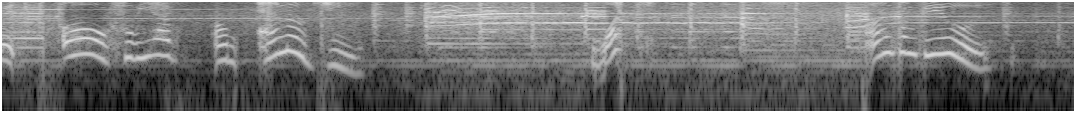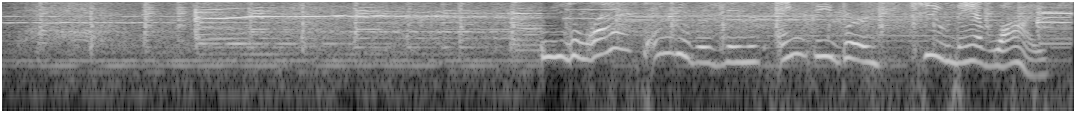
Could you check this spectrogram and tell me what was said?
Wait, oh, so we have um energy. What? I'm confused. Because the last Angry Birds game was Angry Birds 2 and they have lives.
